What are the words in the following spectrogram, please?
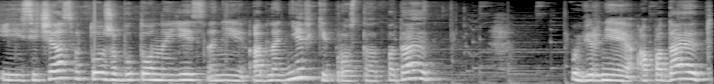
И сейчас вот тоже бутоны есть, они однодневки, просто отпадают вернее, опадают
